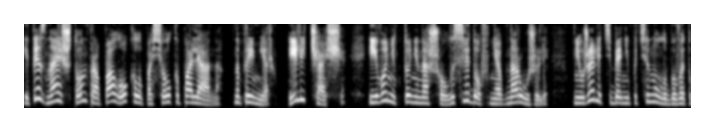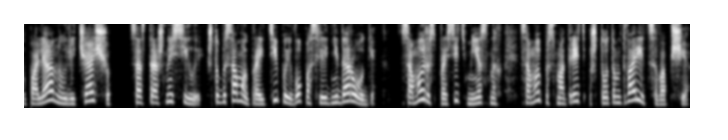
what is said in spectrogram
И ты знаешь, что он пропал около поселка Поляна, например, или чаще, и его никто не нашел, и следов не обнаружили. Неужели тебя не потянуло бы в эту поляну или чащу со страшной силой, чтобы самой пройти по его последней дороге, самой расспросить местных, самой посмотреть, что там творится вообще?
